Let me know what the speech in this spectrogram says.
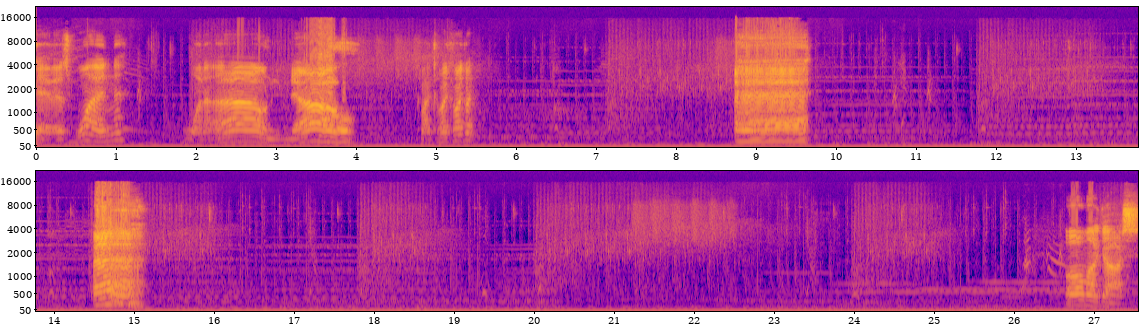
Okay, there's one. One. Oh no. Come on, come on, come on, come on. Uh. Uh. Oh my gosh.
